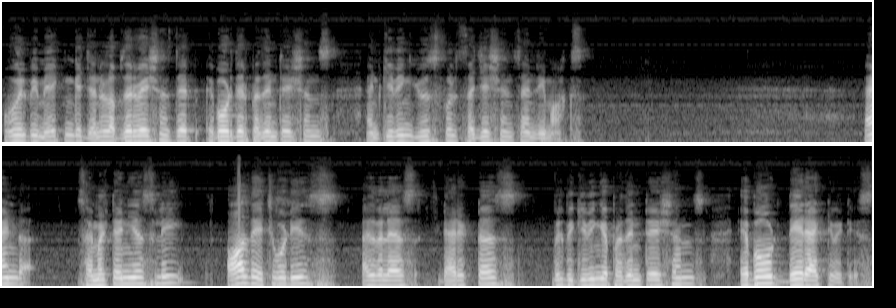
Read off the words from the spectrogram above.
who will be making a general observations about their presentations and giving useful suggestions and remarks. And simultaneously, all the HODs as well as directors will be giving a presentations about their activities.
